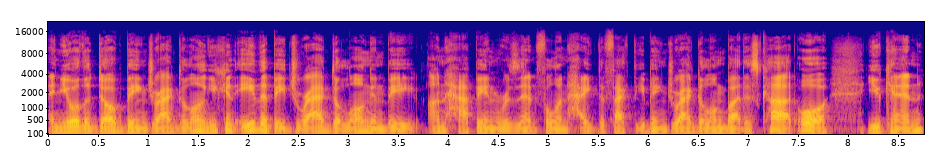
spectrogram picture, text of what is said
and you're the dog being dragged along. You can either be dragged along and be unhappy and resentful and hate the fact that you're being dragged along by this cart, or you can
